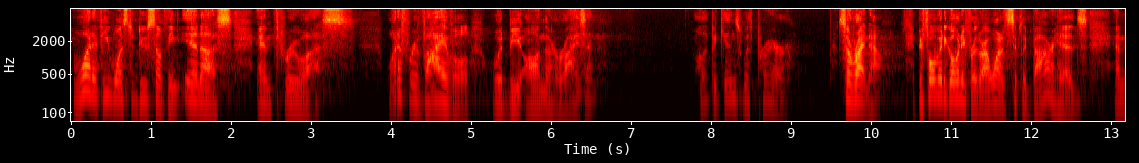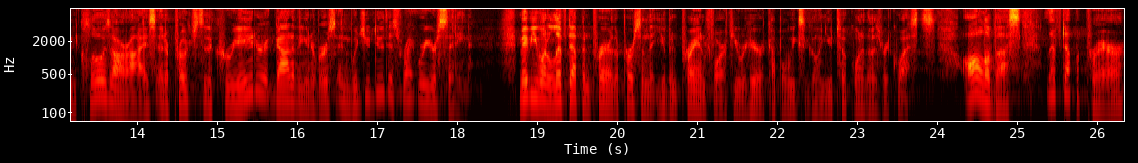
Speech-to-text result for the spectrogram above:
what if He wants to do something in us and through us? What if revival would be on the horizon? Well, it begins with prayer. So, right now, before we go any further, I want to simply bow our heads and close our eyes and approach to the Creator God of the universe. And would you do this right where you're sitting? Maybe you want to lift up in prayer the person that you've been praying for if you were here a couple weeks ago and you took one of those requests. All of us lift up a prayer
